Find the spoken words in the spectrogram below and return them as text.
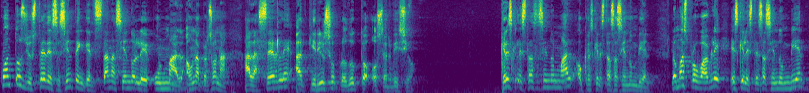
¿cuántos de ustedes se sienten que están haciéndole un mal a una persona al hacerle adquirir su producto o servicio? ¿Crees que le estás haciendo un mal o crees que le estás haciendo un bien? Lo más probable es que le estés haciendo un bien,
